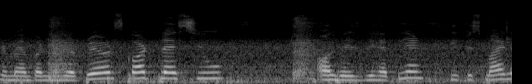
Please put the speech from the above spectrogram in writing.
Remember me your prayers. God bless you. Always be happy and keep smiling.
